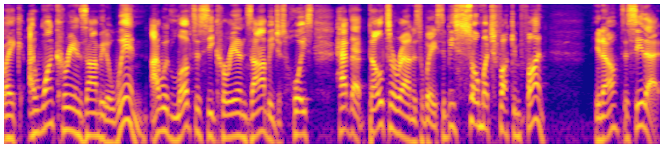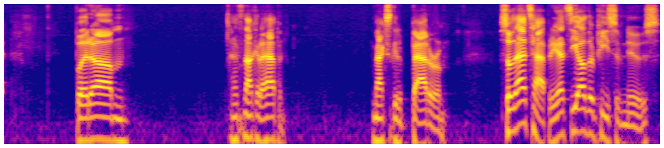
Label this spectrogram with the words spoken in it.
like I want Korean Zombie to win. I would love to see Korean Zombie just hoist, have that belt around his waist. It'd be so much fucking fun, you know, to see that. But um, that's not gonna happen. Max is gonna batter him. So that's happening. That's the other piece of news.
